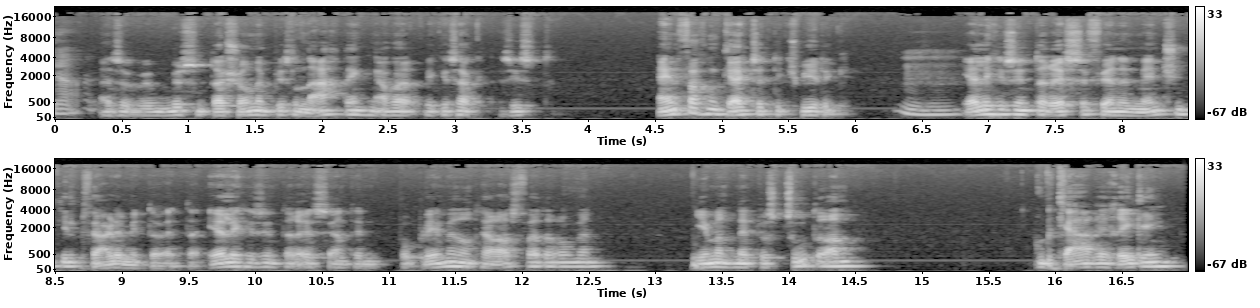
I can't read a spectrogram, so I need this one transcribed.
ja. Also wir müssen da schon ein bisschen nachdenken, aber wie gesagt, es ist einfach und gleichzeitig schwierig. Mhm. Ehrliches Interesse für einen Menschen gilt für alle Mitarbeiter. Ehrliches Interesse an den Problemen und Herausforderungen, jemandem etwas zutrauen und klare Regeln.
